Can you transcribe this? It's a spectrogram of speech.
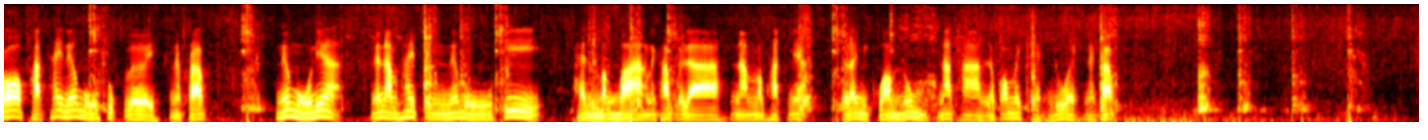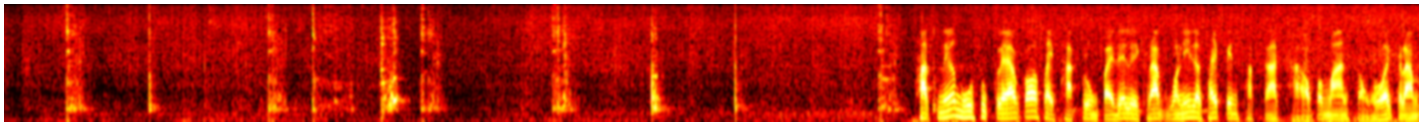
ก็ผัดให้เนื้อหมูสุกเลยนะครับ เนื้อหมูเนี่ยแนะนำให้เป็นเนื้อหมูที่แผ่นบางๆนะครับ เวลานำมาผัดเนี่ยจะได้มีความนุ่มน่าทานแล้วก็ไม่แข็งด้วยนะครับ ผัดเนื้อหมูสุกแล้วก็ใส่ผักลงไปได้เลยครับ วันนี้เราใช้เป็นผักกาดขาวประมาณ 200 กรัม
